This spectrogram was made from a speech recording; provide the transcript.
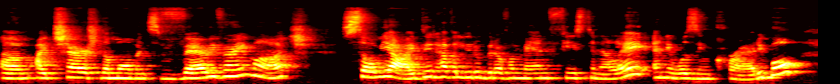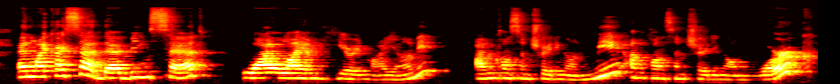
um, I cherish the moments very, very much. So, yeah, I did have a little bit of a man feast in LA and it was incredible. And like I said, that being said, while I am here in Miami, I'm concentrating on me, I'm concentrating on work,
